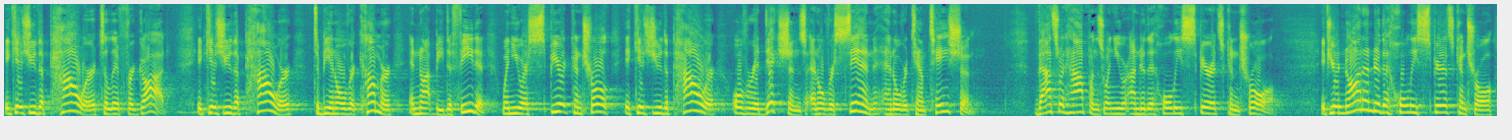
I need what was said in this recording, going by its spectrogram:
It gives you the power to live for God. It gives you the power to be an overcomer and not be defeated. When you are spirit controlled, it gives you the power over addictions and over sin and over temptation. That's what happens when you are under the Holy Spirit's control. If you're not under the Holy Spirit's control,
